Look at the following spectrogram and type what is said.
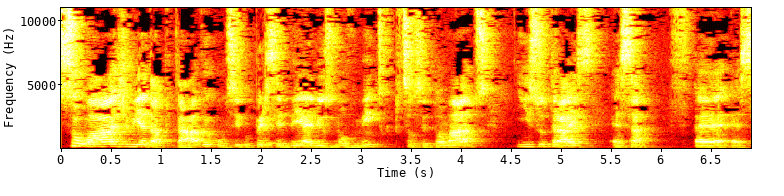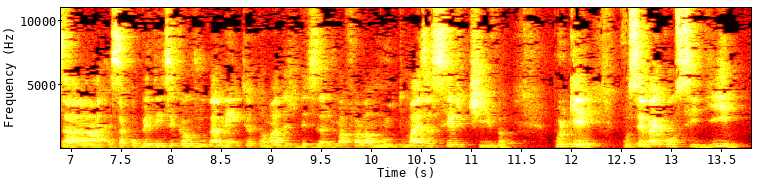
Sou ágil e adaptável, consigo perceber ali os movimentos que precisam ser tomados e isso traz essa, é, essa, essa competência que é o julgamento e a tomada de decisão de uma forma muito mais assertiva. Por quê? Você vai conseguir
